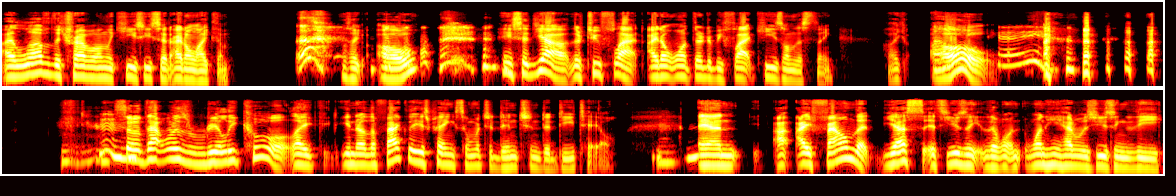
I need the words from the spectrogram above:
i love the travel on the keys he said i don't like them i was like oh he said yeah they're too flat i don't want there to be flat keys on this thing like oh okay. so that was really cool. Like, you know, the fact that he's paying so much attention to detail. Mhm. And I, I found that yes, it's using the one one he had was using the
